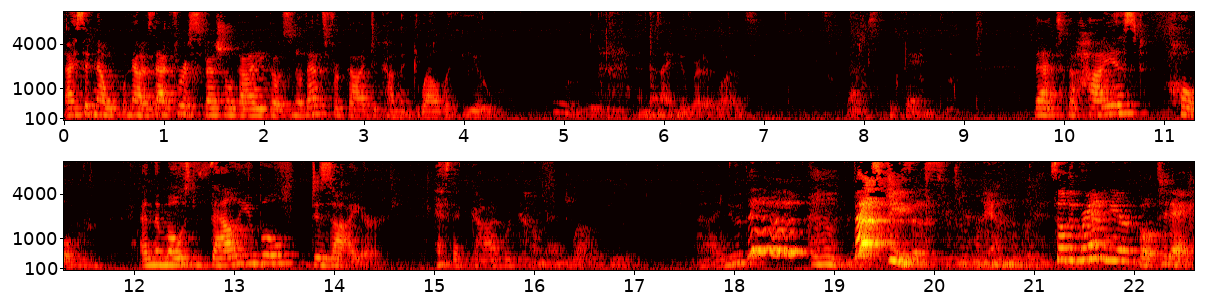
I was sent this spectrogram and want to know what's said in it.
I said, now, now is that for a special God? He goes, no, that's for God to come and dwell with you. And then I knew what it was. That's the thing. That's the highest hope and the most valuable desire is that God would come and dwell with you. And I knew that. That's Jesus. So the grand miracle today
